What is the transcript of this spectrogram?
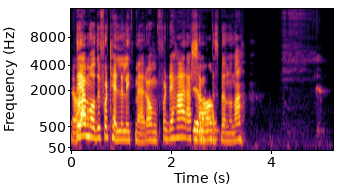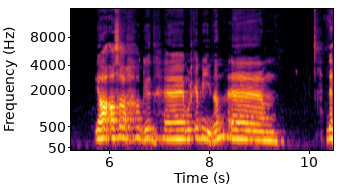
ja. det må du fortelle litt mer om. For det her er kjempespennende. Ja, altså Å gud, eh, hvor skal jeg begynne? Eh, det,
